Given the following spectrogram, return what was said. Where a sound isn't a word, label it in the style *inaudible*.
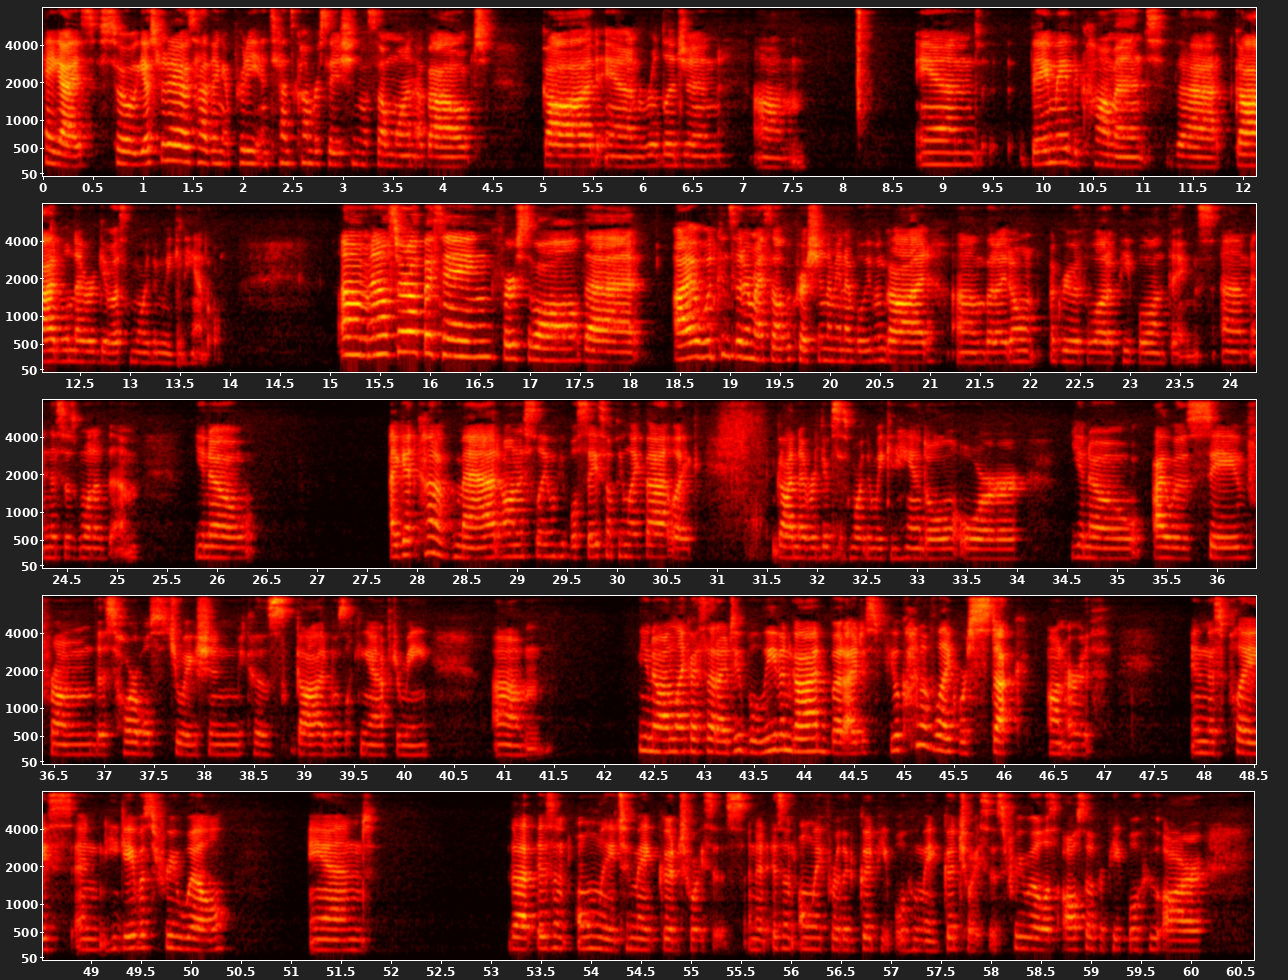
Hey guys, so yesterday I was having a pretty intense conversation with someone about God and religion, um, and they made the comment that God will never give us more than we can handle. Um, and I'll start off by saying, first of all, that I would consider myself a Christian. I mean, I believe in God, um, but I don't agree with a lot of people on things, um, and this is one of them. You know, I get kind of mad, honestly, when people say something like that, like, God never gives us more than we can handle, or, you know, I was saved from this horrible situation because God was looking after me. Um, you know, and like I said, I do believe in God, but I just feel kind of like we're stuck on earth in this place, and He gave us free will, and that isn't only to make good choices, and it isn't only for the good people who make good choices. Free will is also for people who are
